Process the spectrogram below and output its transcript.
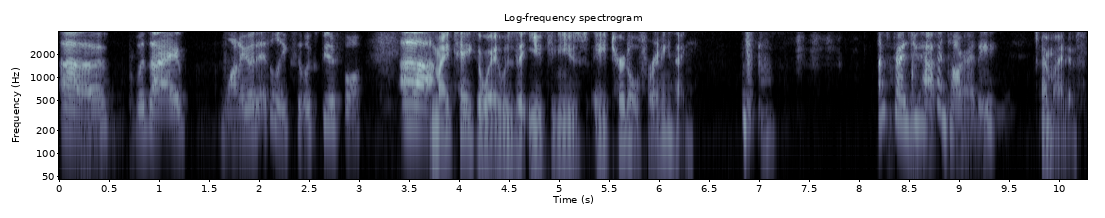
Uh, was I want to go to Italy because it looks beautiful. Uh, My takeaway was that you can use a turtle for anything. I'm surprised you haven't already. I might have.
